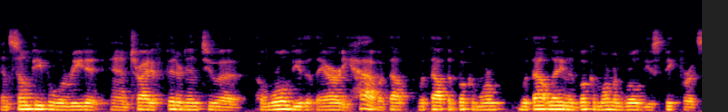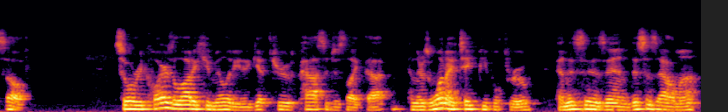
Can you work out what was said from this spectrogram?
and some people will read it and try to fit it into a, a worldview that they already have without without the Book of Mormon without letting the Book of Mormon worldview speak for itself. So it requires a lot of humility to get through passages like that. And there's one I take people through, and this is in this is Alma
